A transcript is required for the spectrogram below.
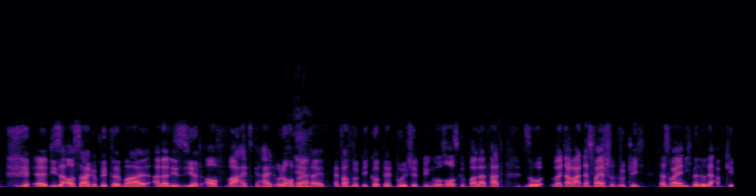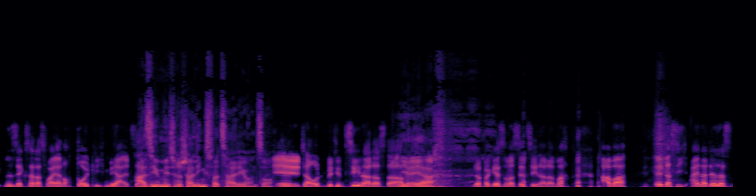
äh, diese Aussage bitte mal analysiert auf Wahrheitsgehalt oder ob ja. er da jetzt einfach wirklich komplett Bullshit-Bingo rausgeballert hat. So, weil da war, das war ja schon wirklich, das war ja nicht mehr nur der abkippende Sechser, das war ja noch deutlich mehr als das. Asymmetrischer Linksverteidiger und so. Alter, und mit dem Zehner das da. Ja, ja. Wieder vergessen, was der Zehner da macht. Aber, äh, dass sich einer, der das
